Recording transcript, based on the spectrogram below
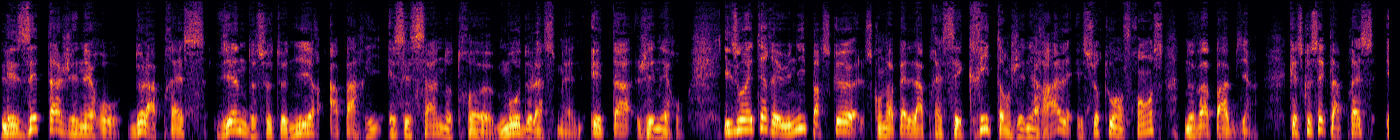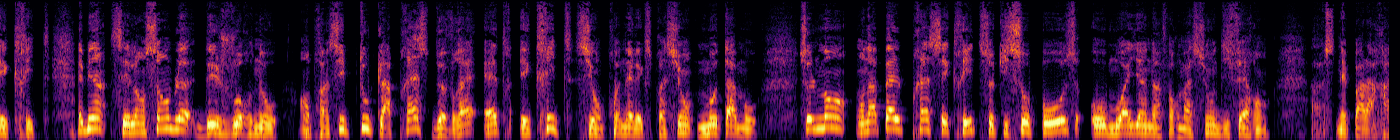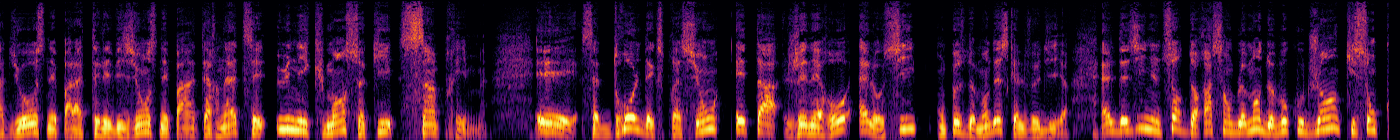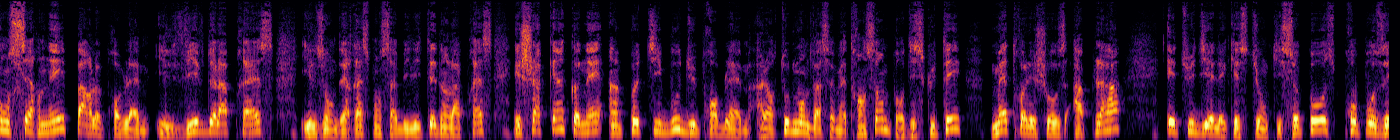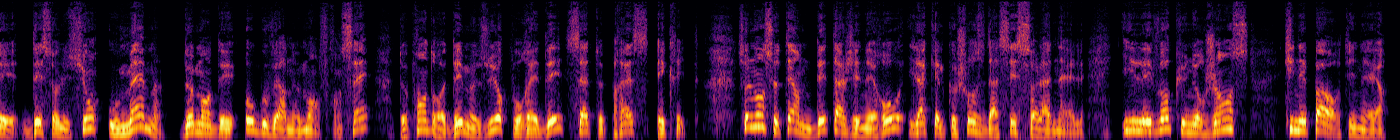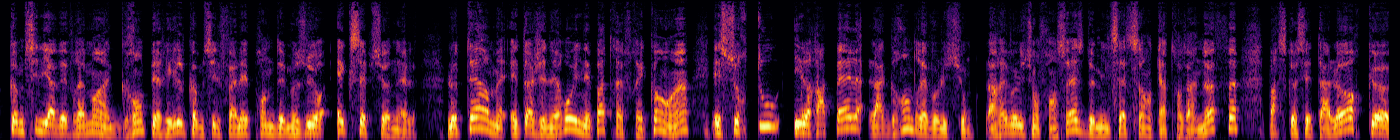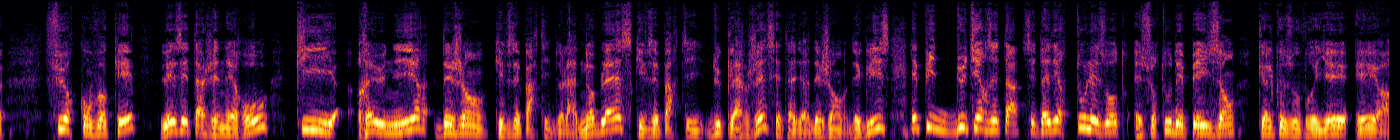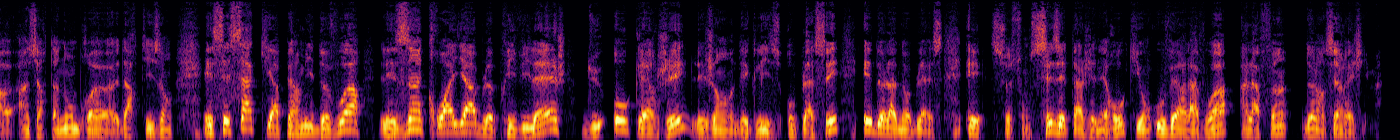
Les états généraux de la presse viennent de se tenir à Paris et c'est ça notre mot de la semaine, états généraux. Ils ont été réunis parce que ce qu'on appelle la presse écrite en général et surtout en France ne va pas bien. Qu'est-ce que c'est que la presse écrite? Eh bien, c'est l'ensemble des journaux. En principe, toute la presse devrait être écrite si on prenait l'expression mot à mot. Seulement, on appelle presse écrite ce qui s'oppose aux moyens d'information différents. Euh, ce n'est pas la radio, ce n'est pas la télévision, ce n'est pas Internet Internet, c'est uniquement ce qui s'imprime. Et cette drôle d'expression, états généraux, elle aussi, on peut se demander ce qu'elle veut dire. Elle désigne une sorte de rassemblement de beaucoup de gens qui sont concernés par le problème. Ils vivent de la presse, ils ont des responsabilités dans la presse, et chacun connaît un petit bout du problème. Alors tout le monde va se mettre ensemble pour discuter, mettre les choses à plat, étudier les questions qui se posent, proposer des solutions, ou même demander au gouvernement français de prendre des mesures pour aider cette presse écrite. Seulement ce terme d'état généraux, il a quelque chose d'assez solennel. Il évoque une urgence qui n'est pas ordinaire, comme s'il y avait vraiment un grand péril, comme s'il fallait prendre des mesures exceptionnelles. Le terme État généraux, il n'est pas très fréquent, hein, et surtout, il rappelle la grande révolution, la révolution française de 1789, parce que c'est alors que furent convoqués les États généraux qui réunirent des gens qui faisaient partie de la noblesse, qui faisaient partie du clergé, c'est-à-dire des gens d'église, et puis du tiers-État, c'est-à-dire tous les autres, et surtout des paysans, quelques ouvriers et euh, un certain nombre euh, d'artisans. Et c'est ça qui a permis de voir les incroyables privilèges du haut clergé, les gens d'église haut placés, et de la noblesse. Et ce sont ces États généraux qui ont ouvert la voie à la fin de l'Ancien Régime.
